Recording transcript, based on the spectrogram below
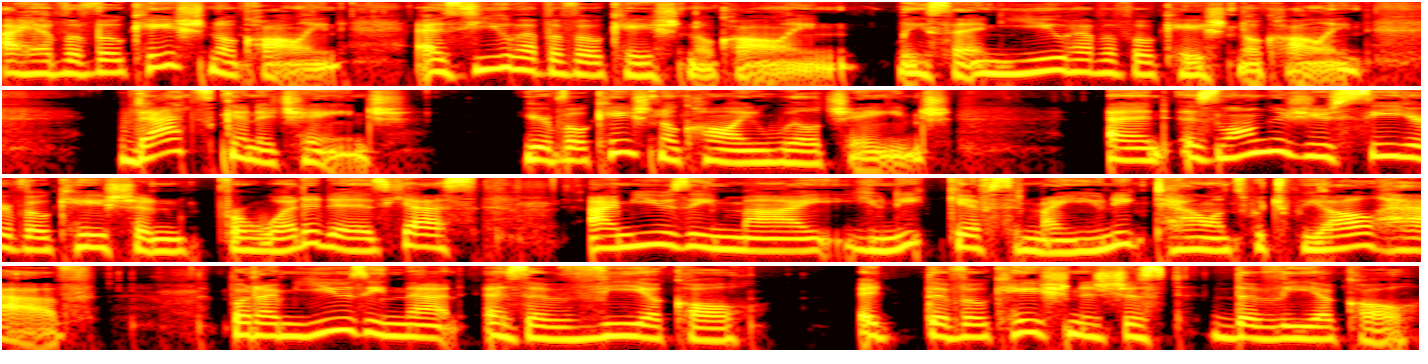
I have a vocational calling, as you have a vocational calling, Lisa, and you have a vocational calling. That's going to change. Your vocational calling will change. And as long as you see your vocation for what it is, yes, I'm using my unique gifts and my unique talents, which we all have, but I'm using that as a vehicle. It, the vocation is just the vehicle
